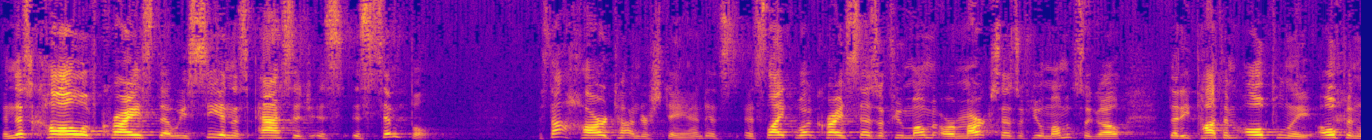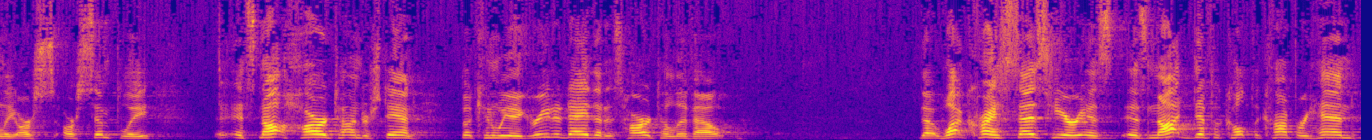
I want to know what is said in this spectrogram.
And this call of Christ that we see in this passage is, is simple. It's not hard to understand. It's, it's like what Christ says a few moments, or Mark says a few moments ago, that he taught them openly, openly or, or simply. It's not hard to understand, but can we agree today that it's hard to live out? that what Christ says here is, is not difficult to comprehend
